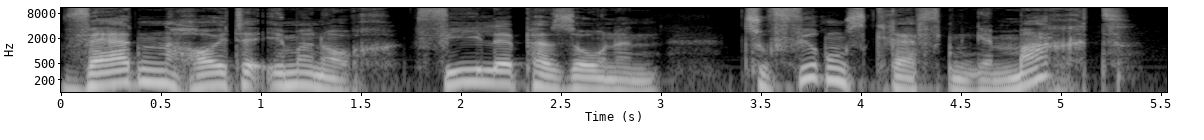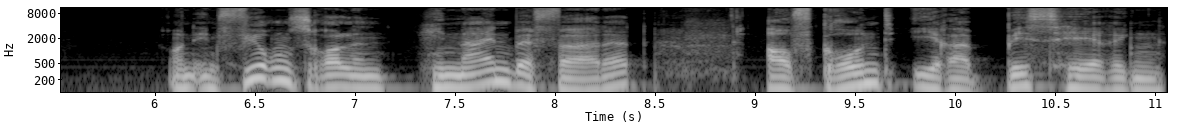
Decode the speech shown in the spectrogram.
werden heute immer noch viele Personen zu Führungskräften gemacht und in Führungsrollen hineinbefördert aufgrund ihrer bisherigen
